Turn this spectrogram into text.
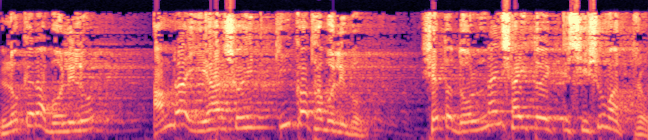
লোকেরা বলিল আমরা ইহার সহিত কি কথা বলিব? সে তো দোলনায় সাহিত একটি শিশু মাত্র।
